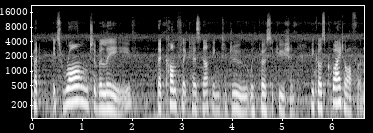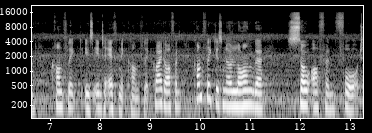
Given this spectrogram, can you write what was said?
But it's wrong to believe that conflict has nothing to do with persecution because quite often conflict is inter-ethnic conflict. Quite often conflict is no longer so often fought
